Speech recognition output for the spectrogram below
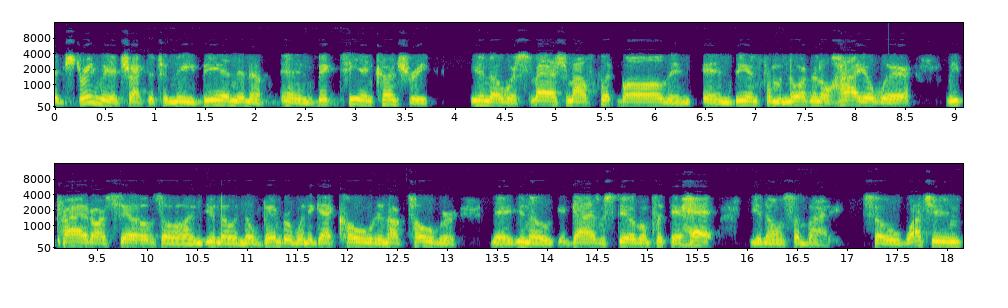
extremely attractive to me. Being in a in Big Ten country, you know, we're smash mouth football and, and being from northern Ohio where we pride ourselves on, you know, in November when it got cold in October, that, you know, the guys were still gonna put their hat, you know, on somebody. So watching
